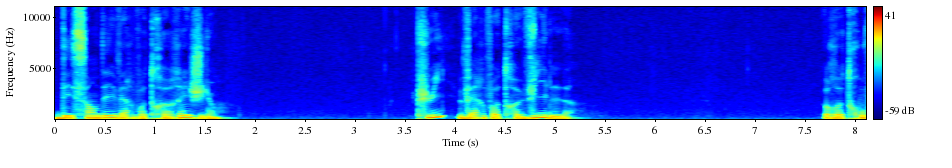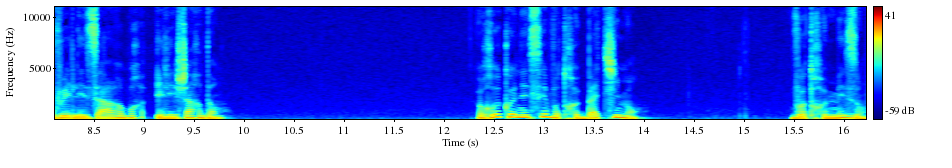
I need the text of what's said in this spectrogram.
Descendez vers votre région. Puis vers votre ville. Retrouvez les arbres et les jardins. Reconnaissez votre bâtiment, votre maison,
